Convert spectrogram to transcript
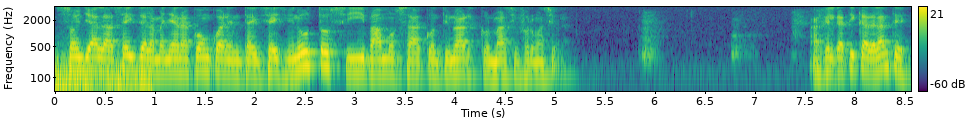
Son ya las 6 de la mañana con 46 minutos y vamos a continuar con más información. Ángel Gatica, adelante.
